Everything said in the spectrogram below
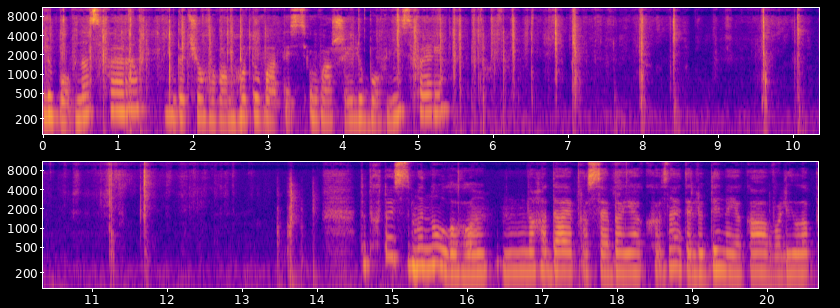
Любовна сфера. До чого вам готуватись у вашій любовній сфері? Тут хтось з минулого нагадає про себе, як, знаєте, людина, яка воліла б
